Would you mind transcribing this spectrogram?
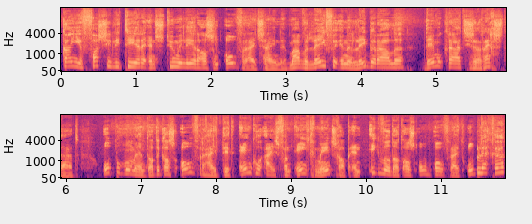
kan je faciliteren en stimuleren als een overheid zijnde. Maar we leven in een liberale, democratische rechtsstaat. Op het moment dat ik als overheid dit enkel eis van één gemeenschap... en ik wil dat als overheid opleggen...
